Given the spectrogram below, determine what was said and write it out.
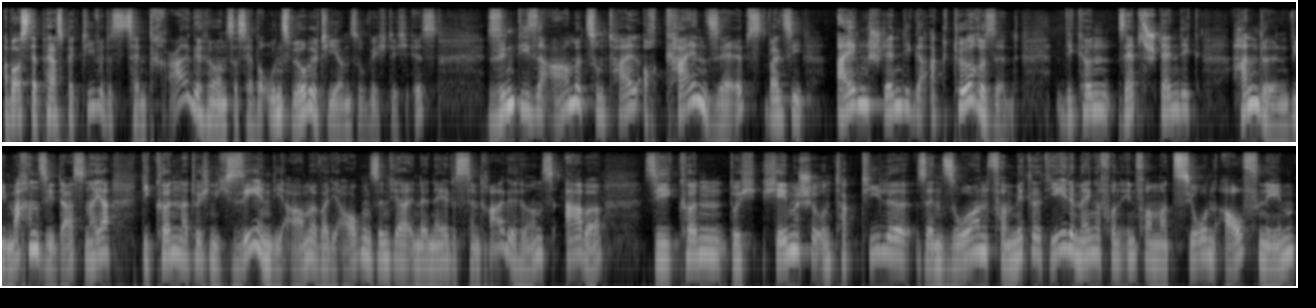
Aber aus der Perspektive des Zentralgehirns, das ja bei uns Wirbeltieren so wichtig ist, sind diese Arme zum Teil auch kein Selbst, weil sie eigenständige Akteure sind. Die können selbstständig handeln. Wie machen sie das? Naja, die können natürlich nicht sehen, die Arme, weil die Augen sind ja in der Nähe des Zentralgehirns, aber Sie können durch chemische und taktile Sensoren vermittelt jede Menge von Informationen aufnehmen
